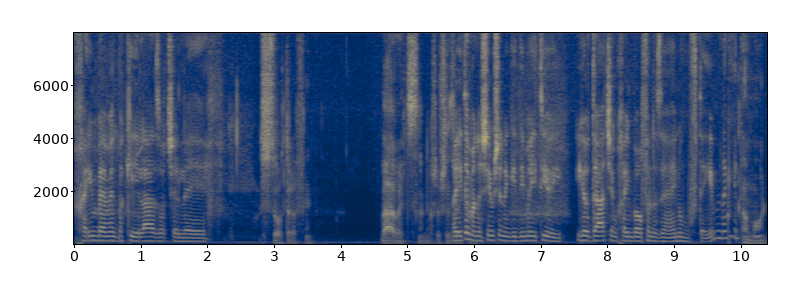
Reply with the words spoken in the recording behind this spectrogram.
חיים באמת בקהילה הזאת של... אה, עשרות אלפים. בארץ, אני חושב שזה... ראיתם אנשים שנגיד, אם הייתי יודעת שהם חיים באופן הזה, היינו מופתעים נגיד? המון,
